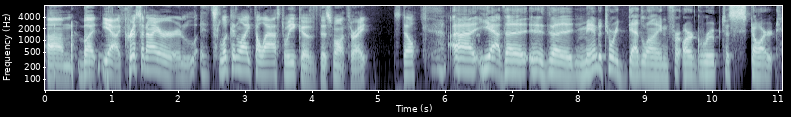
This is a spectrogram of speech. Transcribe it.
Um, but yeah, Chris and I are. It's looking like the last week of this month, right? Still, Uh, yeah, the the mandatory deadline for our group to start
